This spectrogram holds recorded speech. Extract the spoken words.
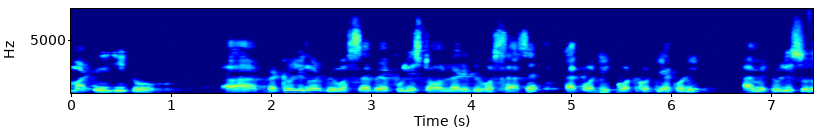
আমাৰ এই যিটো পেট্ৰলিঙৰ ব্যৱস্থা বা পুলিচ টহলদাৰী ব্যৱস্থা আছে তাক অধিক কটকটীয়া কৰি আমি তুলিছোঁ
